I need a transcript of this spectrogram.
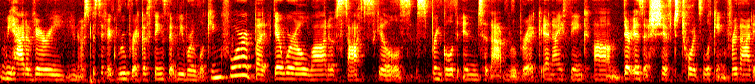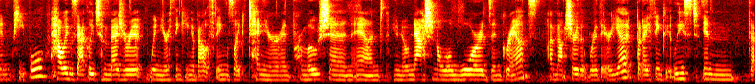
we had a very you know specific rubric of things that we were looking for but there were a lot of soft skills sprinkled into that rubric. And i think um, there is a shift towards looking for that in people. How exactly to measure it when you're thinking about things like tenure and promotion and you know national awards and grants i'm not sure that we're there yet but i think at least in the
